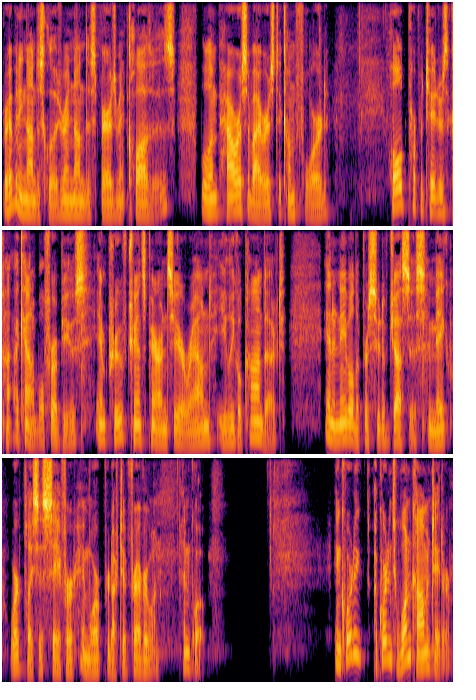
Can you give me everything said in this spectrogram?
prohibiting non-disclosure and non-disparagement clauses will empower survivors to come forward, hold perpetrators ac- accountable for abuse, improve transparency around illegal conduct, and enable the pursuit of justice and make workplaces safer and more productive for everyone. End quote. According, according to one commentator,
